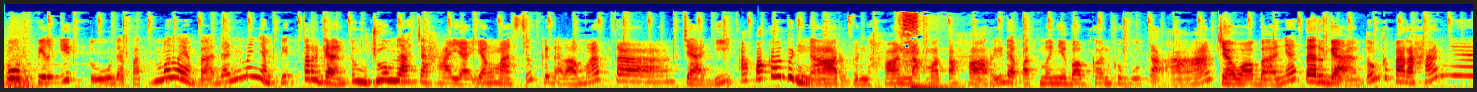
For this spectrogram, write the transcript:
Pupil itu dapat melebar dan menyempit tergantung jumlah cahaya yang masuk ke dalam mata. Jadi, apakah benar gerhana matahari dapat menyebabkan kebutaan? Jawabannya tergantung keparahannya.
